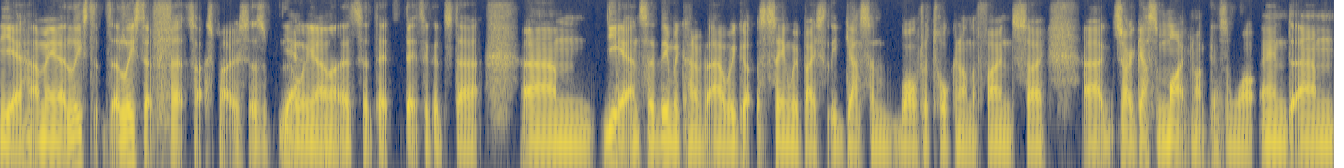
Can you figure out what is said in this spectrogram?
Yeah, I mean, at least at least it fits, I suppose. As Yeah. you know, that's a, that's that's a good start. Um, yeah, and so then we kind of uh, we got the scene where basically Gus and Walt are talking on the phone. So, uh, sorry, Gus and Mike, not Gus and Walt, and um,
